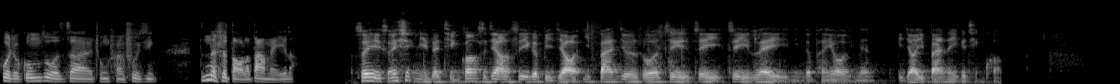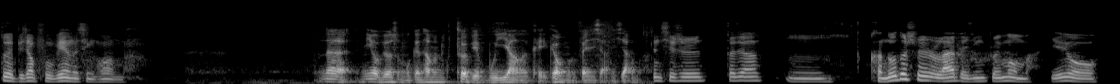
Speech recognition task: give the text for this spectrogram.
或者工作在中传附近，真的是倒了大霉了。所以，所以你的情况实际上是一个比较一般，就是说这这这一类你的朋友里面比较一般的一个情况。对，比较普遍的情况吧。那你有没有什么跟他们特别不一样的，可以跟我们分享一下吗？其实大家，嗯，很多都是来北京追梦吧，也有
